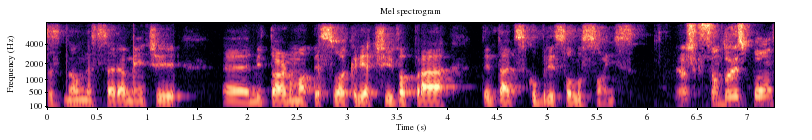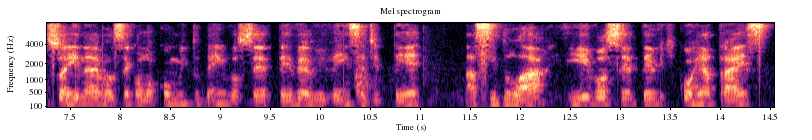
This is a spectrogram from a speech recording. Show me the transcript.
não necessariamente é, me torna uma pessoa criativa para tentar descobrir soluções. Acho que são dois pontos aí, né? Você colocou muito bem, você teve a vivência de ter nascido lá e você teve que correr atrás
